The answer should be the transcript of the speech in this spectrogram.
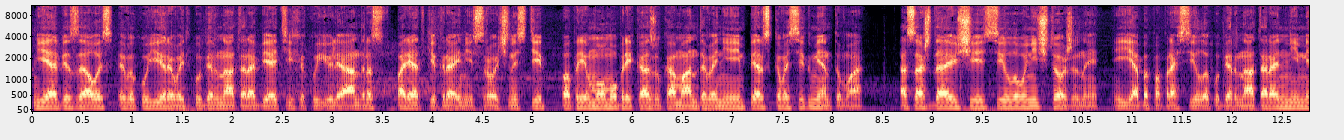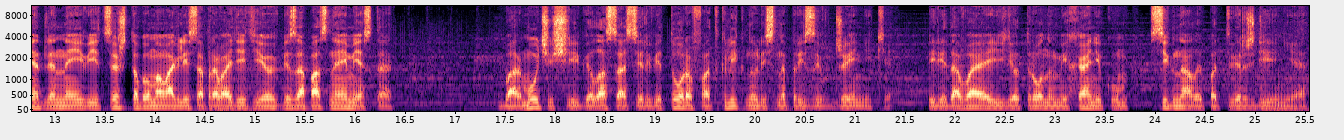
Я обязалась эвакуировать губернатора Биотихаку Юлиандрос в порядке крайней срочности по прямому приказу командования имперского сегментума. Осаждающие силы уничтожены, и я бы попросила губернатора немедленно явиться, чтобы мы могли сопроводить ее в безопасное место. Бормочущие голоса сервиторов откликнулись на призыв Дженники – передавая ее трону механикум сигналы подтверждения.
